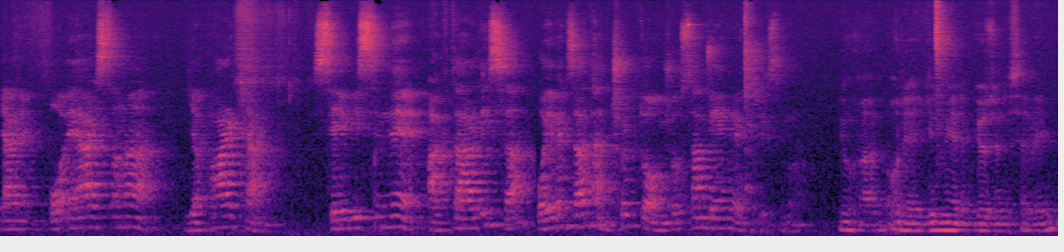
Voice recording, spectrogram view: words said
Yani o eğer sana yaparken sevgisini aktardıysa o yemek zaten çöp de olmuş olsa sen beğenerek yiyeceksin bunu. yok abi oraya girmeyelim gözünü seveyim.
